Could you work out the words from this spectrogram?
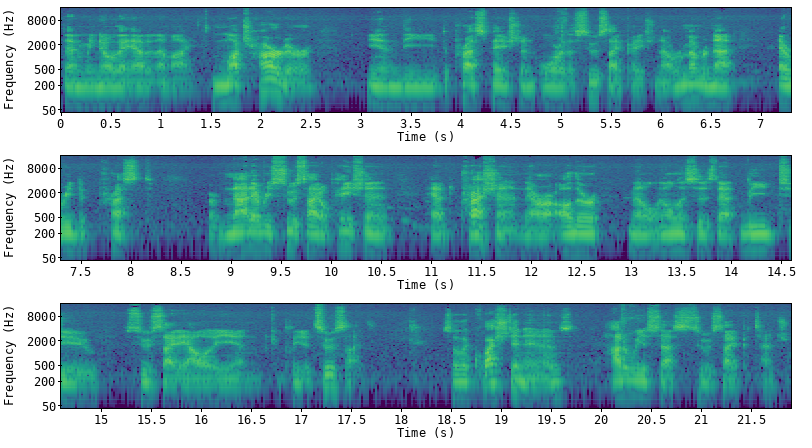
then we know they had an MI. It's much harder in the depressed patient or the suicide patient. Now, remember, not every depressed or not every suicidal patient had depression. There are other mental illnesses that lead to suicidality and completed suicides. So the question is, how do we assess suicide potential?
